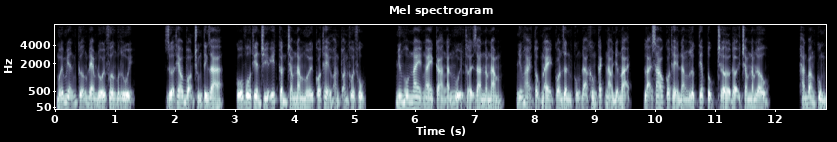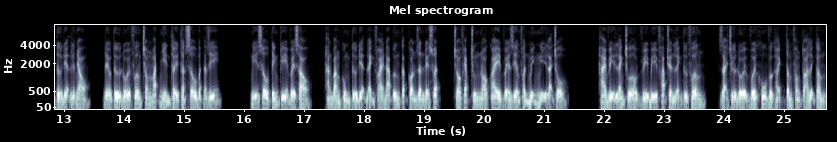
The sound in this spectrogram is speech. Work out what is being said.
mới miễn cưỡng đem đối phương bước lui. Dựa theo bọn chúng tính ra, cố vô thiên chí ít cần trăm năm mới có thể hoàn toàn khôi phục. Nhưng hôm nay ngay cả ngắn ngủi thời gian năm năm, những hải tộc này con dân cũng đã không cách nào nhẫn lại lại sao có thể năng lực tiếp tục chờ đợi trăm năm lâu? Hàn băng cùng từ điện lướt nhau đều từ đối phương trong mắt nhìn thấy thật sâu bất đắc dĩ. Nghĩ sâu tính kỹ về sau, hàn băng cùng từ điện đành phải đáp ứng các con dân đề xuất, cho phép chúng nó quay về riêng phần mình nghỉ lại chỗ. Hai vị lãnh chúa vì bí pháp truyền lệnh tứ phương, giải trừ đối với khu vực hạch tâm phong tỏa lệnh cấm.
